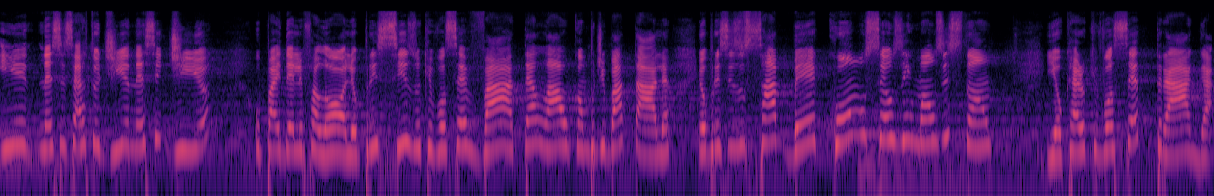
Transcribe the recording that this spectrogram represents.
E nesse certo dia, nesse dia, o pai dele falou: Olha, eu preciso que você vá até lá, o campo de batalha. Eu preciso saber como seus irmãos estão. E eu quero que você traga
